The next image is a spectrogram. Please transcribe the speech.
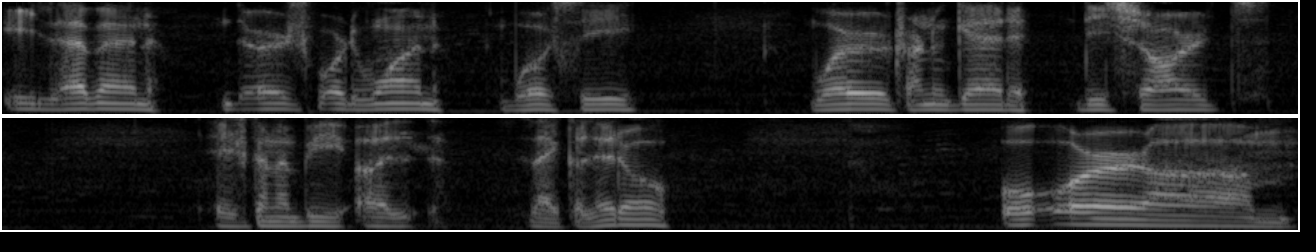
11 there's 41 we'll see. We're trying to get these shards. It's gonna be a like a little. Or, or um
